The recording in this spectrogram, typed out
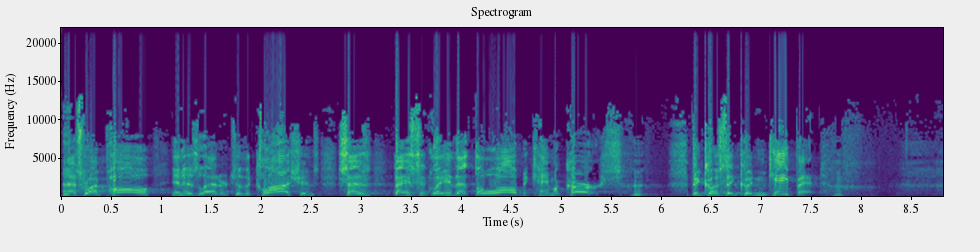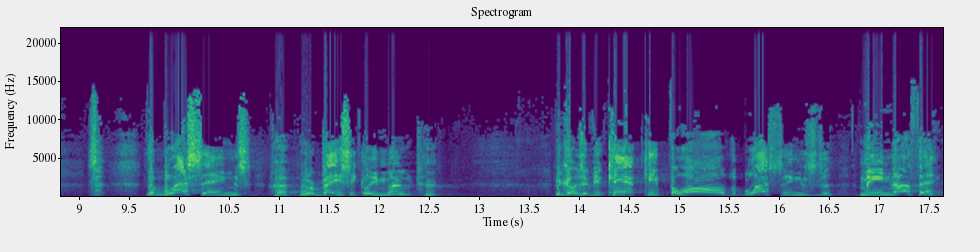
And that's why Paul, in his letter to the Colossians, says basically that the law became a curse because they couldn't keep it. The blessings were basically moot. Because if you can't keep the law, the blessings mean nothing.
